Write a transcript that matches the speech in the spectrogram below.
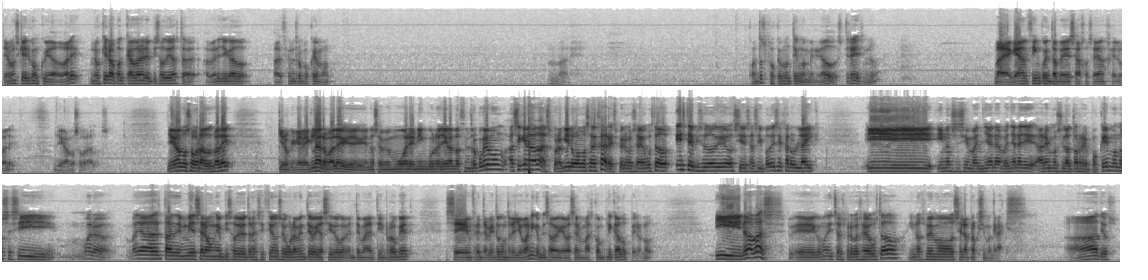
Tenemos que ir con cuidado, ¿vale? No quiero acabar el episodio hasta haber llegado al centro Pokémon. Vale. ¿Cuántos Pokémon tengo envenenados? Tres, ¿no? Vale, quedan 50 PS a José Ángel, ¿vale? Llegamos sobrados. Llegamos sobrados, ¿vale? Quiero que quede claro, ¿vale? Que, no se me muere ninguno llegando al centro Pokémon. Así que nada más, por aquí lo vamos a dejar. Espero que os haya gustado este episodio. Si es así, podéis dejar un like. Y, no sé si mañana, mañana haremos la torre de Pokémon, no sé si... Bueno, mañana también será un episodio de transición, seguramente hoy ha sido el tema de Team Rocket, ese enfrentamiento contra Giovanni, que pensaba que iba a ser más complicado, pero no. Y nada más, eh, como he dicho, espero que os haya gustado y nos vemos en la próxima, cracks. Adiós.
